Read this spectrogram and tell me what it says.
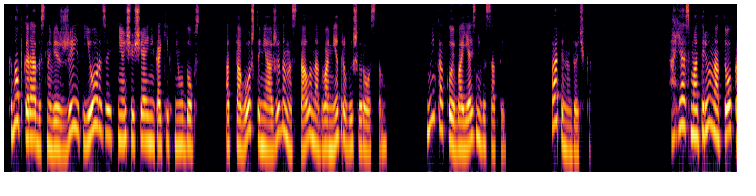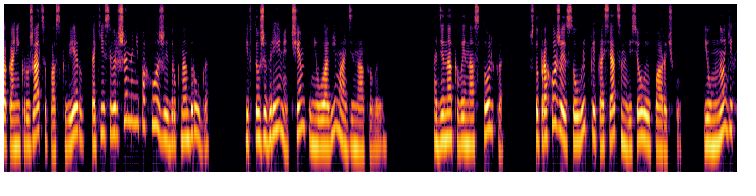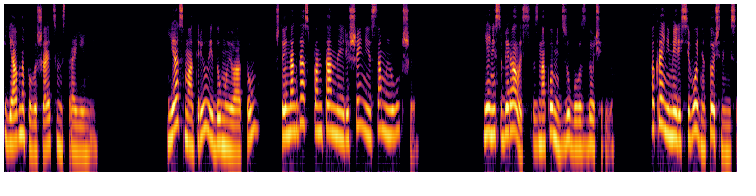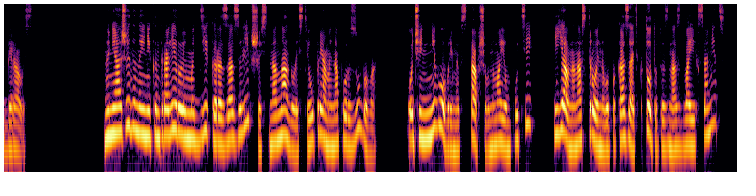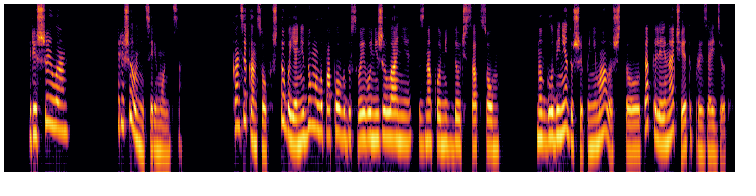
Кнопка радостно визжит, ерзает, не ощущая никаких неудобств от того, что неожиданно стала на два метра выше ростом. Никакой боязни высоты. Папина дочка. А я смотрю на то, как они кружатся по скверу, такие совершенно не похожие друг на друга, и в то же время чем-то неуловимо одинаковые. Одинаковые настолько, что прохожие с улыбкой косятся на веселую парочку — и у многих явно повышается настроение. Я смотрю и думаю о том, что иногда спонтанные решения самые лучшие. Я не собиралась знакомить Зубова с дочерью. По крайней мере, сегодня точно не собиралась. Но неожиданно и неконтролируемо дико разозлившись на наглость и упрямый напор Зубова, очень не вовремя вставшего на моем пути и явно настроенного показать, кто тут из нас двоих самец, Решила... Решила не церемониться. В конце концов, что бы я ни думала по поводу своего нежелания знакомить дочь с отцом, но в глубине души понимала, что так или иначе это произойдет.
